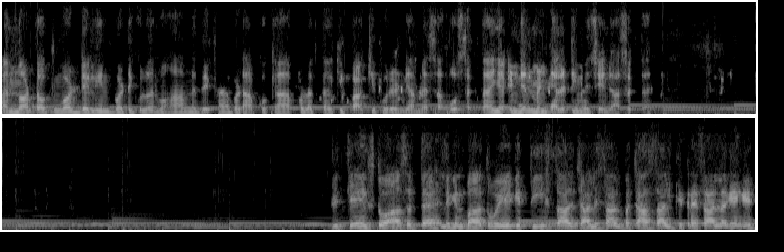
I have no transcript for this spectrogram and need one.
I am not talking about Delhi in particular वहाँ हमने देखा है बट आपको क्या, आपको लगता है कि बाकी पूरे इंडिया में ऐसा हो सकता है या इंडियन मेंटालिटी में चेंज आ सकता है? जी चेंज तो आ सकता है, लेकिन बात वही है कि 30 साल 40 साल 50 साल कितने साल लगेंगे,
